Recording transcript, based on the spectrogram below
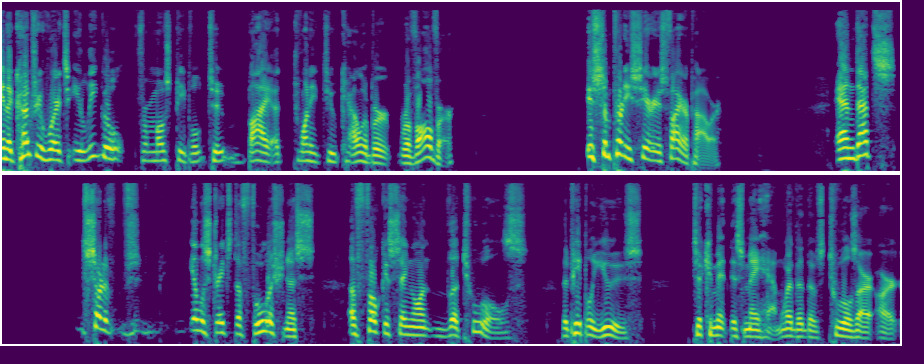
in a country where it's illegal for most people to buy a 22 caliber revolver, is some pretty serious firepower. And that's sort of illustrates the foolishness of focusing on the tools that people use to commit this mayhem, whether those tools are, are,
